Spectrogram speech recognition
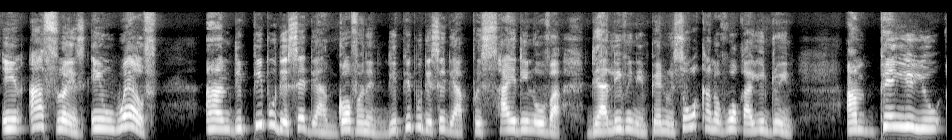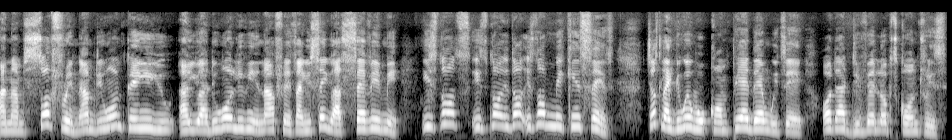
in affluence, in wealth. And the people they say they are governing, the people they say they are presiding over, they are living in penury. So, what kind of work are you doing? I'm paying you you, and I'm suffering. I'm the one paying you and you are the one living in affluence and you say you are serving me. It's not it's not it's not, it's not making sense. Just like the way we we'll compare them with uh, other developed countries.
